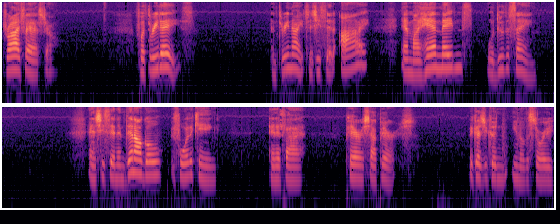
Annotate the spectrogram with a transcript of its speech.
Dry fast, y'all. For three days and three nights. And she said, I and my handmaidens will do the same. And she said, and then I'll go before the king, and if I perish, I perish. Because you couldn't, you know, the story,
